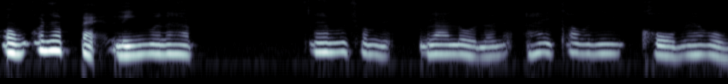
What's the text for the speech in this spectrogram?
ผมก็จะแปะลิงก์ไว้นะครับให้ท่านผู้ชมเนี่ย เวลาโหลดแล้วเนี่ย ให้เข้ามาที่โคมนะครับผม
